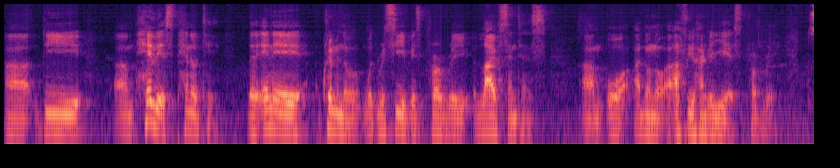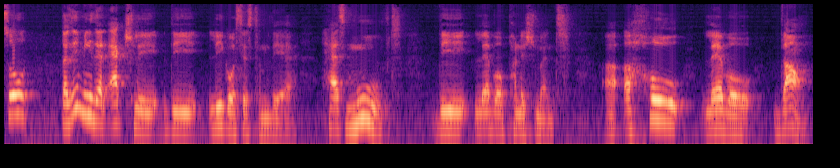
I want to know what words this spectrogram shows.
Uh, the um, heaviest penalty that any criminal would receive is probably life sentence, um, or I don't know, a few hundred years probably. So does it mean that actually the legal system there has moved the level of punishment uh, a whole level down?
